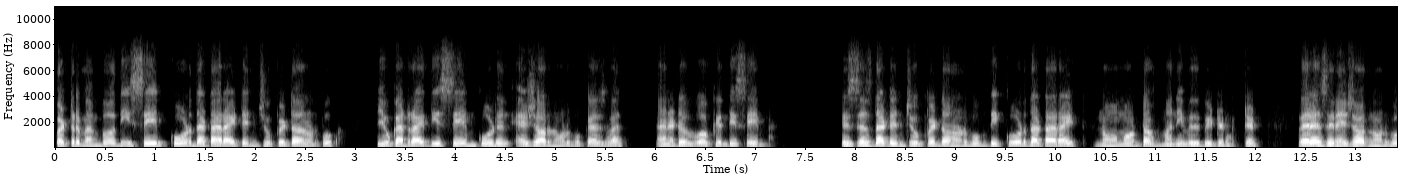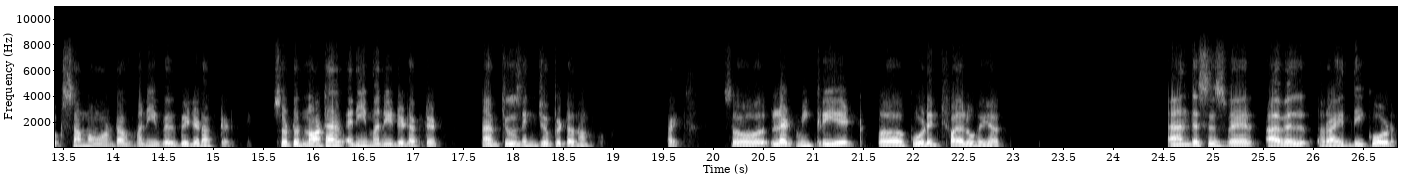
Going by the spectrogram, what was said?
But remember the same code that I write in Jupyter Notebook, you can write the same code in Azure Notebook as well, and it will work in the same manner. It's just that in Jupyter Notebook, the code that I write, no amount of money will be deducted. Whereas in Azure Notebook, some amount of money will be deducted. So to not have any money deducted, I'm choosing Jupyter Notebook. Right. So let me create a coding file over here. And this is where I will write the code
